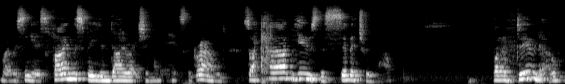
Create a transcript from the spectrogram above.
where we see is find the speed and direction when it hits the ground. So I can't use the symmetry now, but I do know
